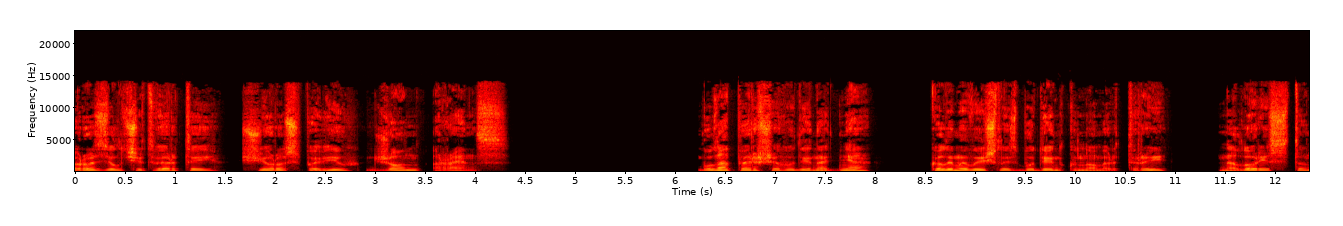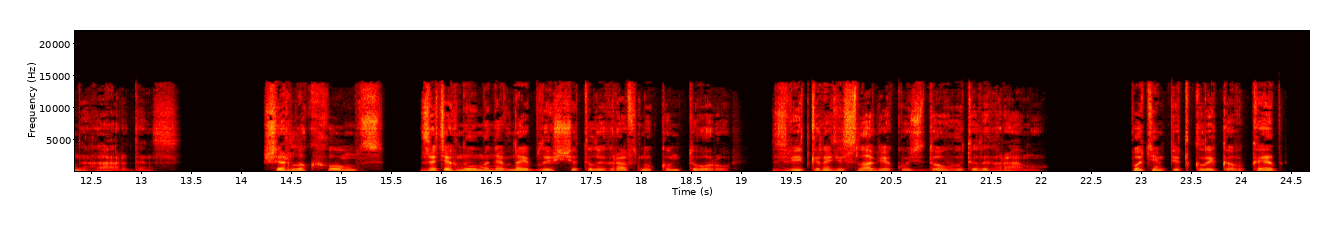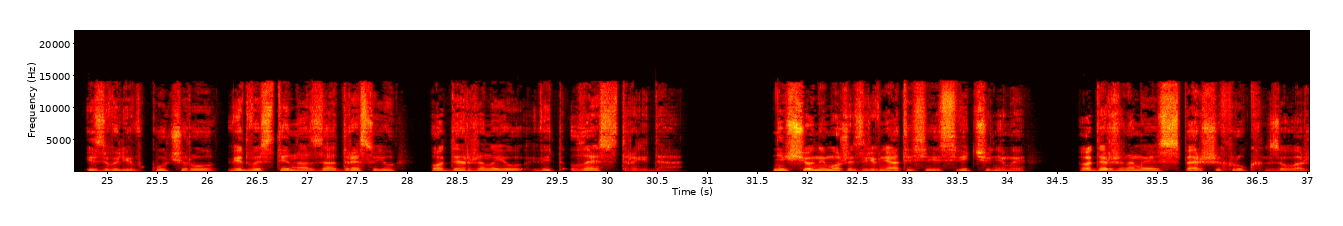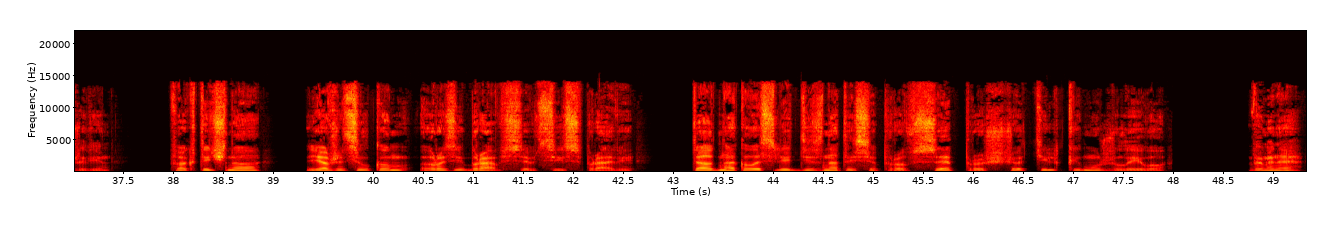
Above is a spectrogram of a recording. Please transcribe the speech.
Розділ четвертий, що розповів Джон Ренс. Була перша година дня, коли ми вийшли з будинку номер 3 на Лорістон Гарденс. Шерлок Холмс затягнув мене в найближчу телеграфну контору, звідки надіслав якусь довгу телеграму. Потім підкликав кеб і звелів кучеру відвести нас за адресою, одержаною від Лестрейда. Ніщо не може зрівнятися із свідченнями, одержаними з перших рук, зауважив він. Фактично, я вже цілком розібрався в цій справі, та однаково слід дізнатися про все, про що тільки можливо. Ви мене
